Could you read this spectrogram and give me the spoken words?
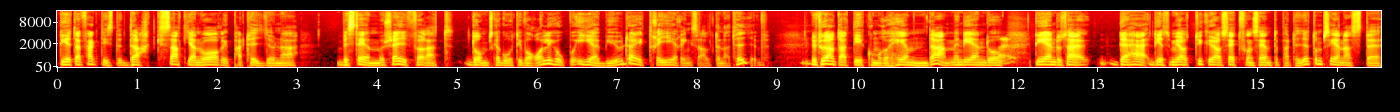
det är faktiskt dags att januaripartierna bestämmer sig för att de ska gå till val ihop och erbjuda ett regeringsalternativ. Mm. Nu tror jag inte att det kommer att hända, men det är ändå, det är ändå så här, det, här, det som jag tycker jag har sett från Centerpartiet de senaste,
